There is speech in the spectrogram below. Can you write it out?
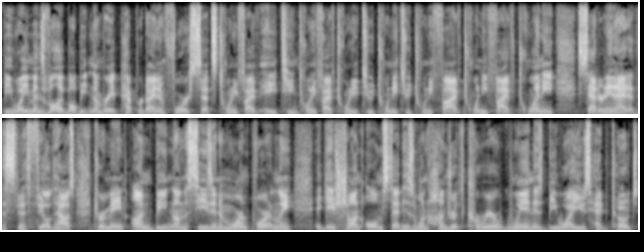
BYU men's volleyball beat number eight Pepperdine in four sets 25 18, 25 22, 22 25, 25 20 Saturday night at the Smith Fieldhouse to remain unbeaten on the season. And more importantly, it gave Shawn Olmstead his 100th career win as BYU's head coach.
